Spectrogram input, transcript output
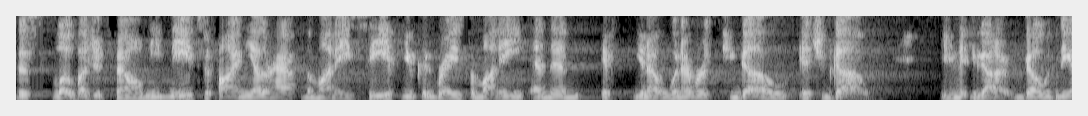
this low budget film. He needs to find the other half of the money, see if you can raise the money, and then if you know whenever it can go, it should go." You, you got to go with the,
